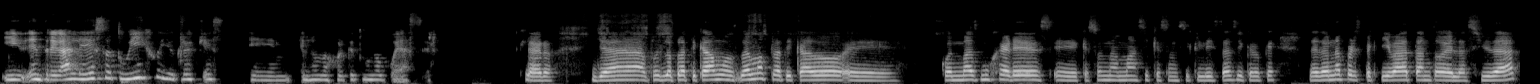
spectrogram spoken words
y entregarle eso a tu hijo, yo creo que es, eh, es lo mejor que tú no puedes hacer. Claro, ya pues lo platicamos, lo hemos platicado eh, con más mujeres eh, que son mamás y que son ciclistas y creo que le da una perspectiva tanto de la ciudad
